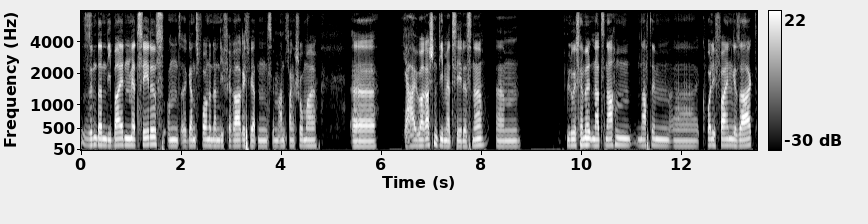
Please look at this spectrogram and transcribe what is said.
sind dann die beiden Mercedes und äh, ganz vorne dann die Ferraris. Wir hatten es im Anfang schon mal. Äh, ja, überraschend die Mercedes, ne? Ähm, Lewis Hamilton hat es nach dem, nach dem äh, Qualifying gesagt.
